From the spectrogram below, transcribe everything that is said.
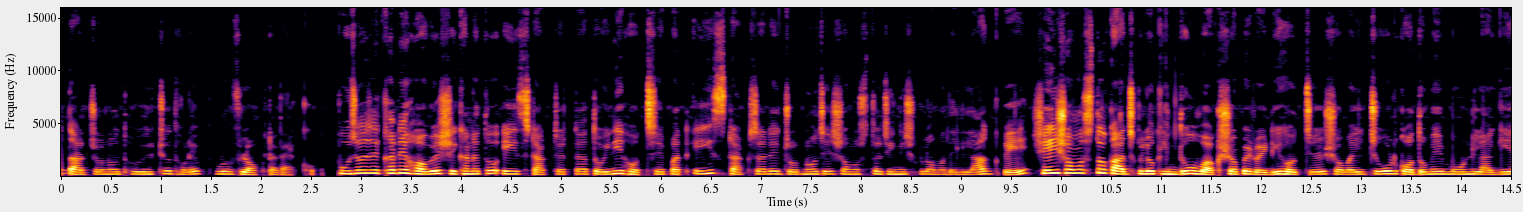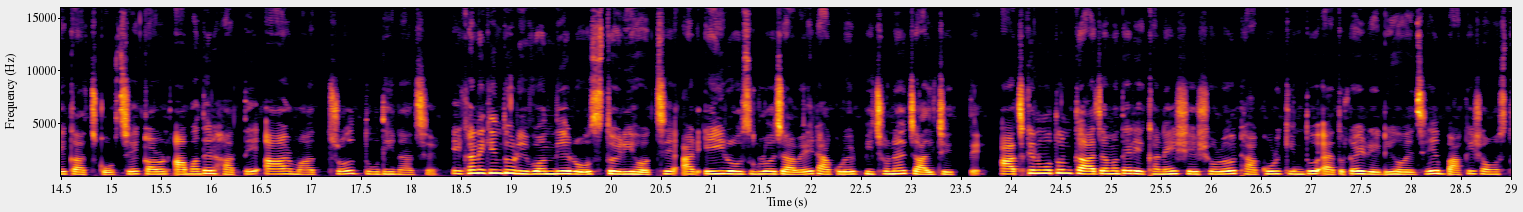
তার জন্য ধৈর্য ধরে পুরো ভ্লগটা দেখো। পুজো যেখানে হবে, সেখানে তো এই স্ট্রাকচারটা তৈরি হচ্ছে। বাট এই স্ট্রাকচারের জন্য যে সমস্ত জিনিসগুলো আমাদের লাগবে, সেই সমস্ত কাজগুলো কিন্তু ওয়ার্কশপে রেডি হচ্ছে। সবাই জোর কদমে মন লাগিয়ে কাজ করছে, কারণ আমাদের হাতে আর মাত্র দুদিন আছে। এখানে কিন্তু রিবন দিয়ে রোজ তৈরি হচ্ছে, আর এই রোজগুলো যাবে ঠাকুরের পিছনে চালচিত্তে। আজকের মতন কাজ আমাদের এখানেই শেষ হলো। ঠাকুর কিন্তু এতটাই রেডি হয়েছে, বাকি সমস্ত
